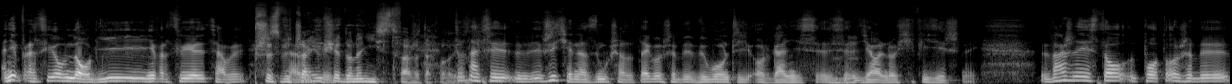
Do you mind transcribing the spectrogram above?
a nie pracują nogi i nie pracuje cały Przyzwyczaił cały się do lenistwa, że tak powiem. To znaczy, życie nas zmusza do tego, żeby wyłączyć organizm z działalności fizycznej. Ważne jest to po to, żeby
